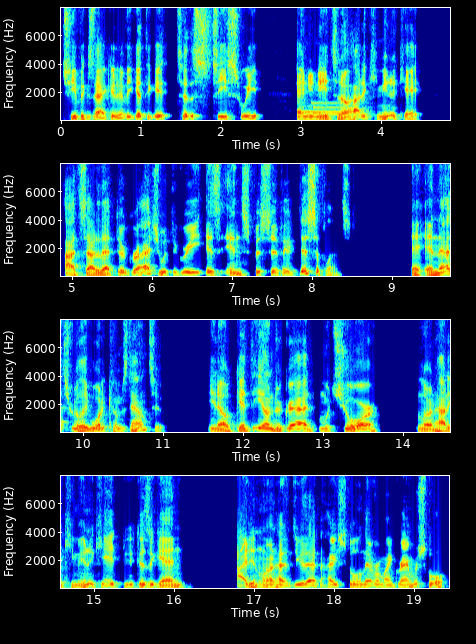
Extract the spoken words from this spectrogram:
chief executive. You get to get to the C suite, and you need to know how to communicate. Outside of that, their graduate degree is in specific disciplines, and, and that's really what it comes down to. You know, get the undergrad, mature, learn how to communicate. Because again, I didn't learn how to do that in high school, never mind grammar school.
